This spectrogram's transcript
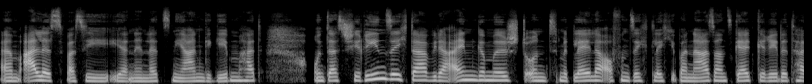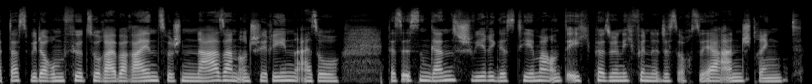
Ähm, alles, was sie ihr in den letzten Jahren gegeben hat. Und dass Shirin sich da wieder eingemischt und mit Leila offensichtlich über Nasans Geld geredet hat, das wiederum führt zu Reibereien zwischen Nasan und Shirin. Also das ist ein ganz schwieriges Thema und ich persönlich finde das auch sehr anstrengend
